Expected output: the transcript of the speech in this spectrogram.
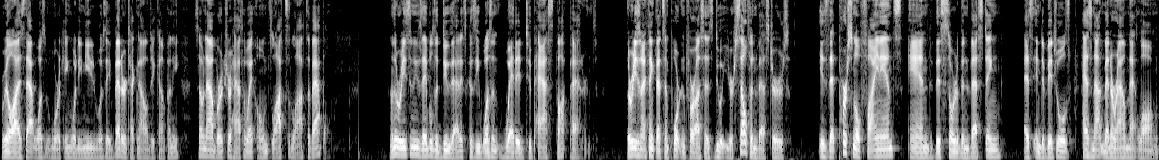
realized that wasn't working. What he needed was a better technology company. So now Berkshire Hathaway owns lots and lots of Apple. And the reason he was able to do that is because he wasn't wedded to past thought patterns. The reason I think that's important for us as do it yourself investors is that personal finance and this sort of investing as individuals has not been around that long.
